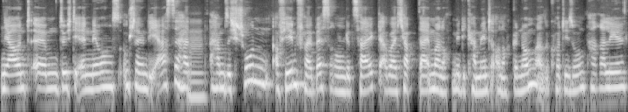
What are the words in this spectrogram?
Ja, und ähm, durch die Ernährungsumstellung, die erste, hat, mhm. haben sich schon auf jeden Fall Besserungen gezeigt, aber ich habe da immer noch Medikamente auch noch genommen, also Cortison parallel.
